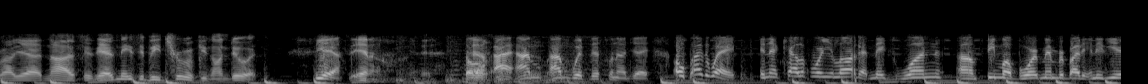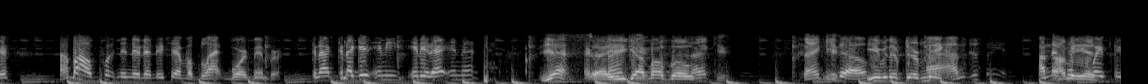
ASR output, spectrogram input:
Well, yeah, no, if it, it needs to be true if you're gonna do it. Yeah. You know. So Yeah. I, I'm I'm with this one, Jay. Oh, by the way, in that California law that makes one um, female board member by the end of the year, how about putting in there that they should have a black board member? Can I can I get any any of that in there? Yes. Hey, Thank you got my vote. Thank you. Thank you. You know, Even if they're mixed. I, I'm just saying. I'm not I taking mean- away from.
